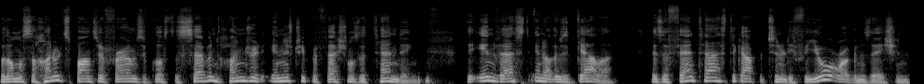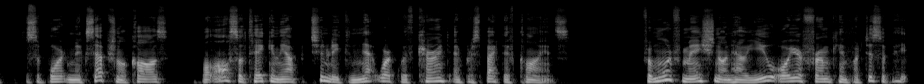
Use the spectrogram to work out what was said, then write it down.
With almost 100 sponsor firms and close to 700 industry professionals attending, the Invest in Others Gala is a fantastic opportunity for your organization to support an exceptional cause while also taking the opportunity to network with current and prospective clients. For more information on how you or your firm can participate,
